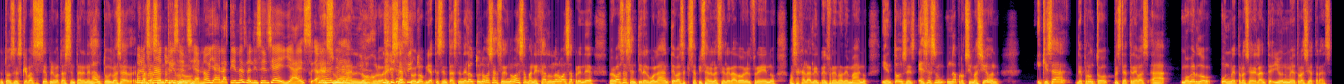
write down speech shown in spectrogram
Entonces, ¿qué vas a hacer? Primero te vas a sentar en el auto y vas a Bueno, vas primero a tu licencia, ¿no? Ya la tienes la licencia y ya es ah, es un gran logro, exacto, ¿no? Ya te sentaste en el auto, no vas a no vas a manejarlo, no lo vas a aprender, pero vas a sentir el volante, vas a quizá pisar el acelerador, el freno, vas a jalar el, freno de mano y entonces esa es una aproximación. Y quizá de pronto pues te atrevas a moverlo un metro hacia adelante y un metro hacia atrás.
